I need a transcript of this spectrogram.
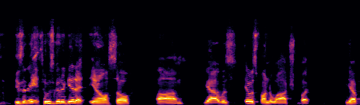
he's an eighth. Who's gonna get it? You know, so um, yeah, it was it was fun to watch. But yep.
